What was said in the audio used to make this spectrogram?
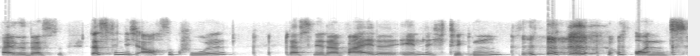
also das, das finde ich auch so cool, dass wir da beide ähnlich ticken und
